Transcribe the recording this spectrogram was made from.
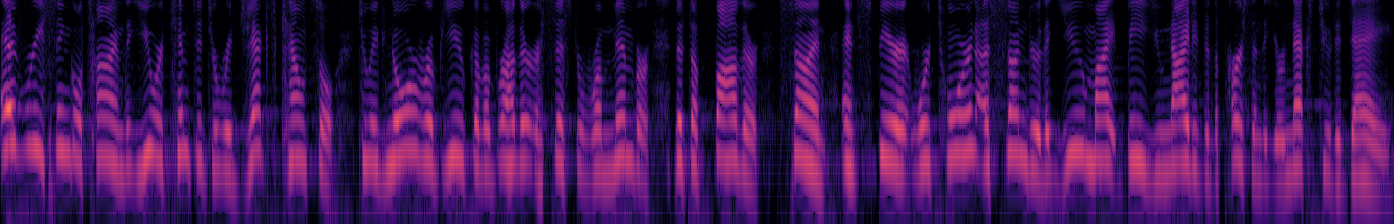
every single time that you are tempted to reject counsel, to ignore rebuke of a brother or sister, remember that the Father, Son, and Spirit were torn asunder that you might be united to the person that you're next to today.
